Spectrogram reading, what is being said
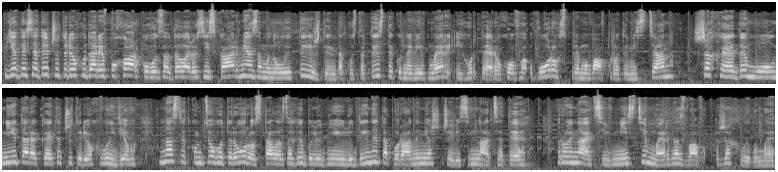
54 ударів по Харкову завдала російська армія за минулий тиждень. Таку статистику навів мер Ігор Терехов. Ворог спрямував проти містян шахеди, молнії та ракети чотирьох видів. Наслідком цього терору стала загибель однієї людини та поранення ще 18. Руйнації в місті мер назвав жахливими.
